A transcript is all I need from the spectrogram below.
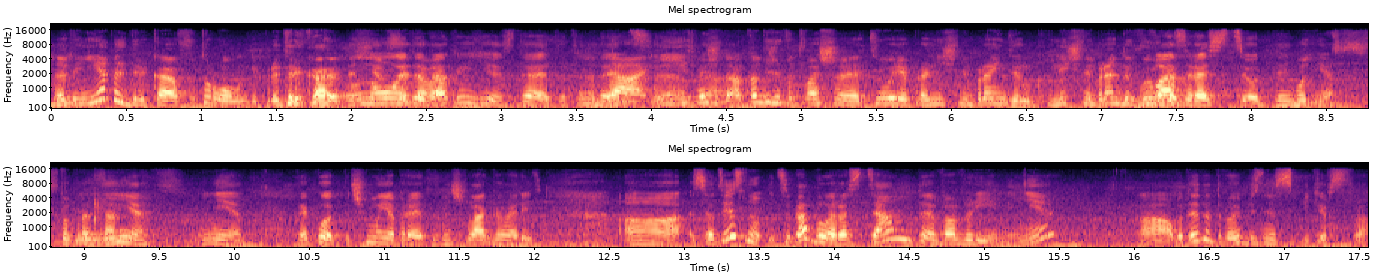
Но это не я предрекаю, футурологи предрекают. начнем Ну, это этого. так и есть, да, это тенденция. Да, и спрашивают, а как же вот ваша теория про личный брендинг? Личные бренды вы возрастет. Да Вот нет, сто процентов. Нет, нет. Так вот, почему я про это начала говорить? А, Соответственно, у тебя было растянутое во времени а, вот это твое бизнес-спикерство.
